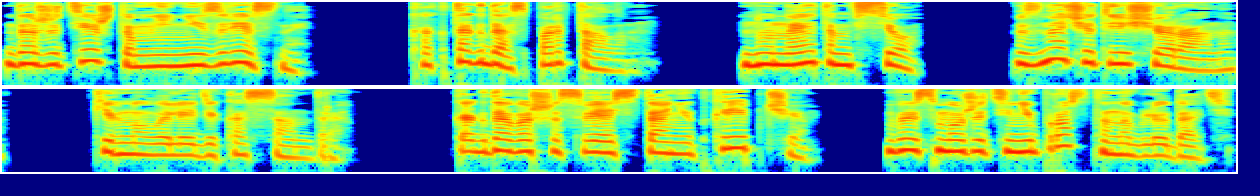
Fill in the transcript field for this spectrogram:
даже те, что мне неизвестны, как тогда с порталом. Но на этом все. Значит, еще рано», — кивнула леди Кассандра. «Когда ваша связь станет крепче, вы сможете не просто наблюдать,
